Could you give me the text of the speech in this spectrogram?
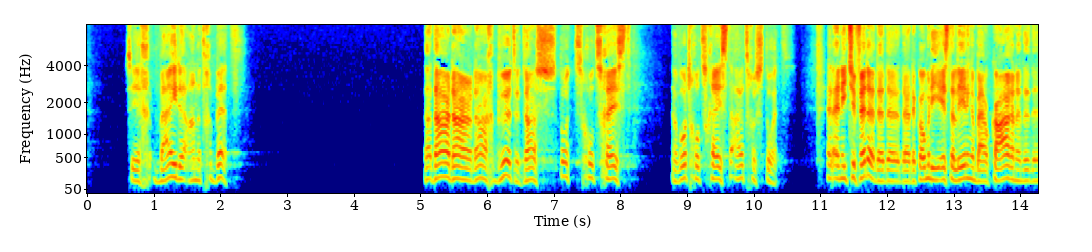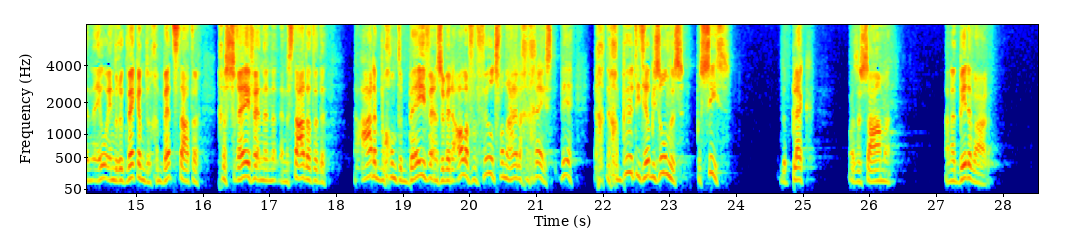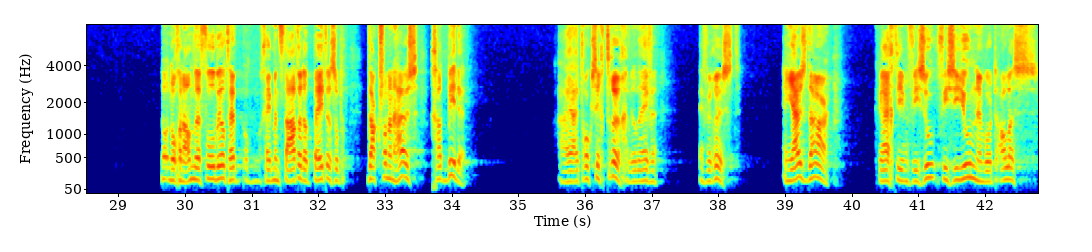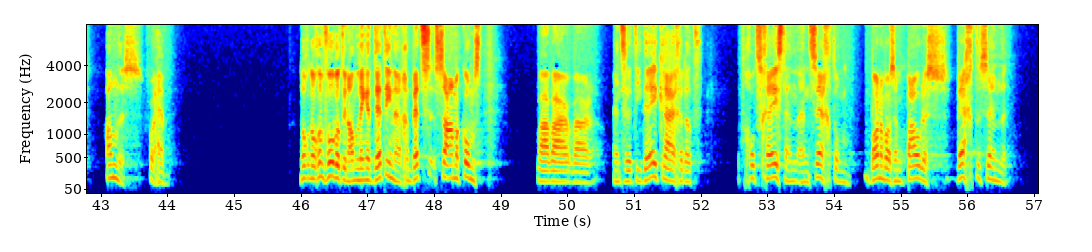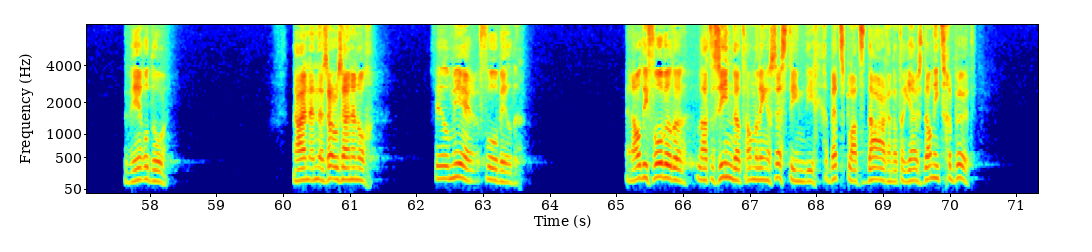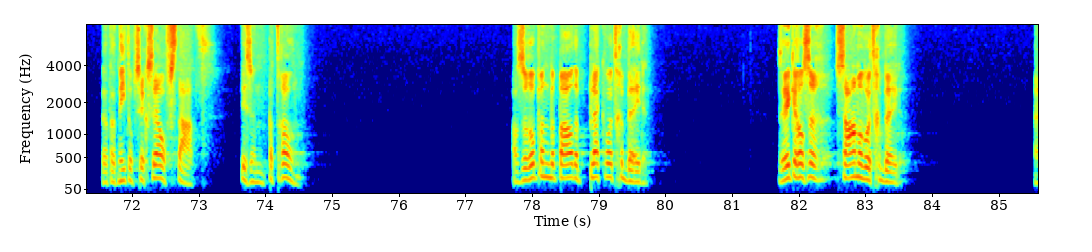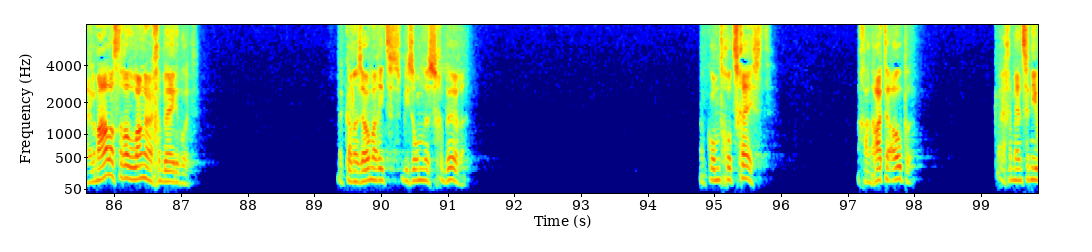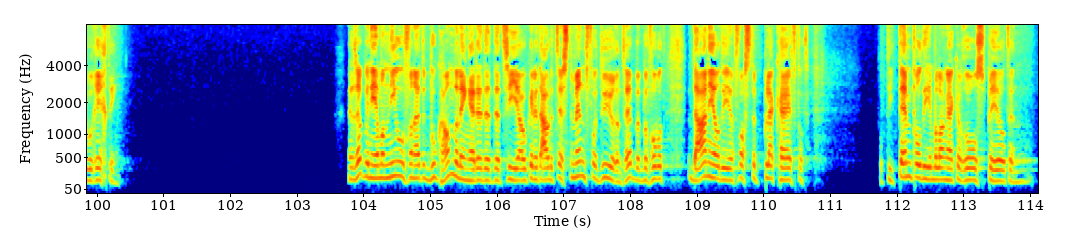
zich wijden aan het gebed. Daar, daar, daar, daar gebeurt het. Daar stort Gods geest, daar wordt Gods geest uitgestort. En, ietsje verder, daar komen die eerste leerlingen bij elkaar en een, heel indrukwekkend gebed staat er geschreven. En, en, er staat dat de, de aarde begon te beven en ze werden alle vervuld van de Heilige Geest. Weer, er gebeurt iets heel bijzonders, precies. De plek waar ze samen aan het bidden waren. Nog een ander voorbeeld, op een gegeven moment staat er dat Petrus op het dak van een huis gaat bidden. Hij, hij trok zich terug, wilde even, even rust. En juist daar krijgt hij een visioen en wordt alles anders voor hem. Nog, nog een voorbeeld in Handelingen 13, een gebedssamenkomst. Waar, waar, waar mensen het idee krijgen dat, Gods geest hen, hen zegt om Barnabas en Paulus weg te zenden. De wereld door. Nou, en, en zo zijn er nog veel meer voorbeelden. En al die voorbeelden laten zien dat Handelingen 16, die gebedsplaats daar, en dat er juist dan iets gebeurt. Dat dat niet op zichzelf staat. Het is een patroon. Als er op een bepaalde plek wordt gebeden, zeker als er samen wordt gebeden, en helemaal als er al langer gebeden wordt. Dan kan er zomaar iets bijzonders gebeuren. Dan komt Gods geest. Dan gaan harten open. Krijgen mensen nieuwe richting. Dat is ook weer niet helemaal nieuw vanuit het boek Handelingen. Dat, dat, zie je ook in het Oude Testament voortdurend. Hè? Bijvoorbeeld Daniel die een vaste plek heeft tot, tot die tempel die een belangrijke rol speelt. En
